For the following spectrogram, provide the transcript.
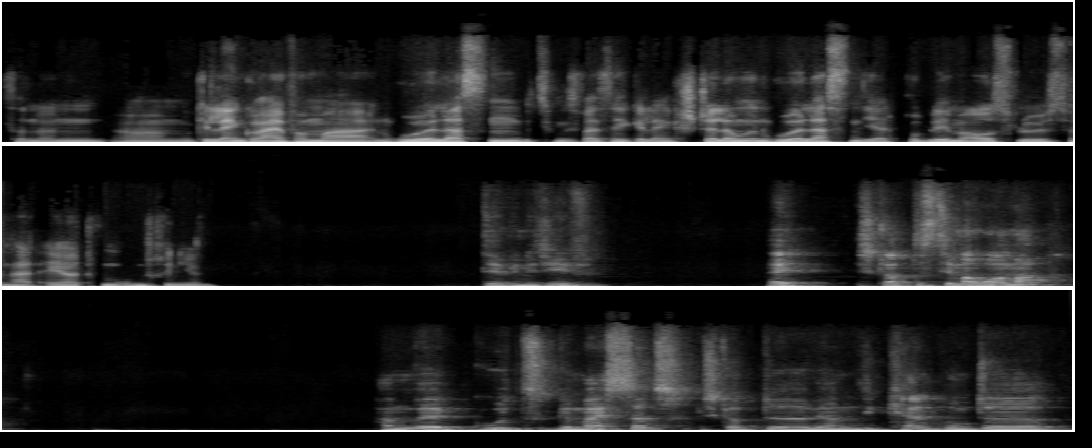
sondern ähm, Gelenke einfach mal in Ruhe lassen, beziehungsweise eine Gelenkstellung in Ruhe lassen, die halt Probleme auslöst und halt eher drum trainieren. Definitiv. Hey, ich glaube, das Thema Warm-up haben wir gut gemeistert. Ich glaube, wir haben die Kernpunkte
